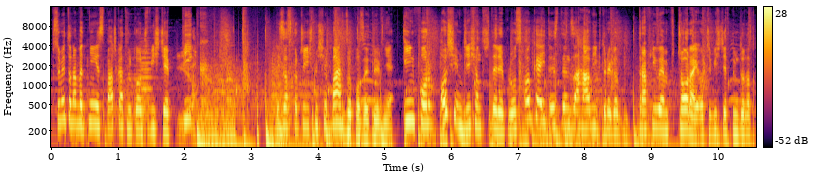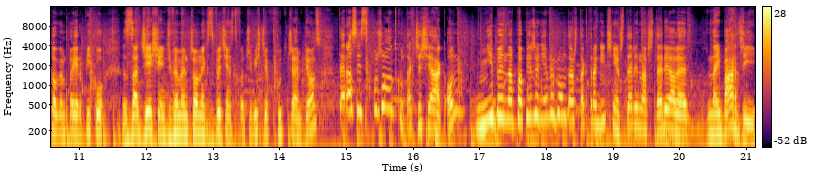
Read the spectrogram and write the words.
W sumie to nawet nie jest paczka, tylko oczywiście pik i zaskoczyliśmy się bardzo pozytywnie. Inform 84, okej, to jest ten Zahawi, którego trafiłem wczoraj, oczywiście w tym dodatkowym player piku za 10 wymęczonych zwycięstw, oczywiście w Food Champions. Teraz jest w porządku, tak czy siak. On niby na papierze nie wygląda aż tak tragicznie, 4 na 4 ale najbardziej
